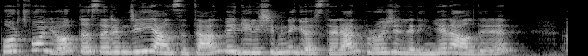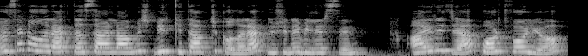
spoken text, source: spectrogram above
Portfolyo tasarımcıyı yansıtan ve gelişimini gösteren projelerin yer aldığı özel olarak tasarlanmış bir kitapçık olarak düşünebilirsin. Ayrıca portfolyo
